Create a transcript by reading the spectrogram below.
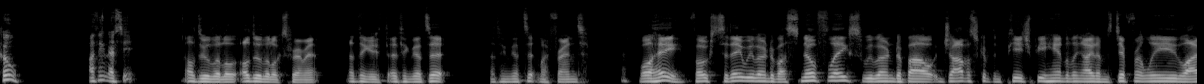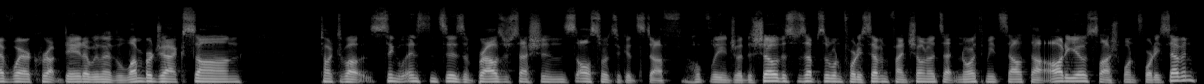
cool. I think that's it. I'll do a little. I'll do a little experiment. I think. I think that's it. I think that's it, my friend. Well, hey, folks. Today we learned about snowflakes. We learned about JavaScript and PHP handling items differently. Livewire corrupt data. We learned the lumberjack song. Talked about single instances of browser sessions. All sorts of good stuff. Hopefully, you enjoyed the show. This was episode 147. Find show notes at northmeetsouth.audio slash 147.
